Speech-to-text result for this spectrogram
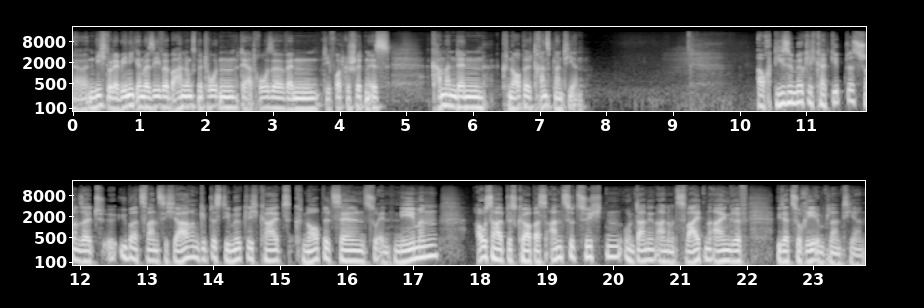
ja, nicht oder wenig invasive Behandlungsmethoden der Arthrose, wenn die fortgeschritten ist. Kann man denn Knorpel transplantieren? Auch diese Möglichkeit gibt es. Schon seit äh, über 20 Jahren gibt es die Möglichkeit, Knorpelzellen zu entnehmen, außerhalb des Körpers anzuzüchten und dann in einem zweiten Eingriff wieder zu reimplantieren.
